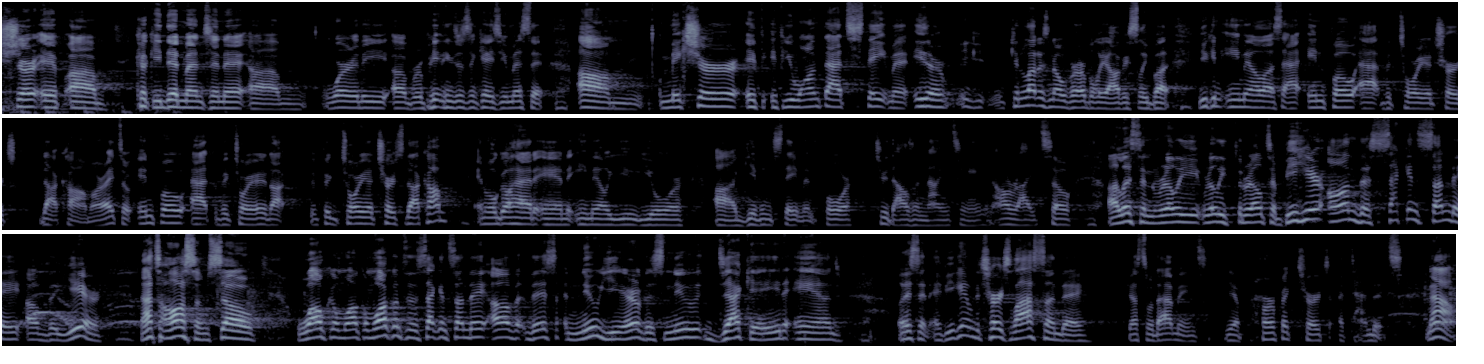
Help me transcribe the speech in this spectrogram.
sure if um, Cookie did mention it, um, worthy of repeating just in case you missed it. Um, make sure if, if you want that statement, either you can let us know verbally, obviously, but you can email us at info at victoriachurch.com. All right, so info at victoria dot, victoriachurch.com, and we'll go ahead and email you your uh, giving statement for 2019. All right, so uh, listen, really, really thrilled to be here on the second Sunday of the year. That's awesome. So, welcome, welcome, welcome to the second Sunday of this new year, of this new decade. And listen, if you came to church last Sunday, guess what that means? You have perfect church attendance. Now,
